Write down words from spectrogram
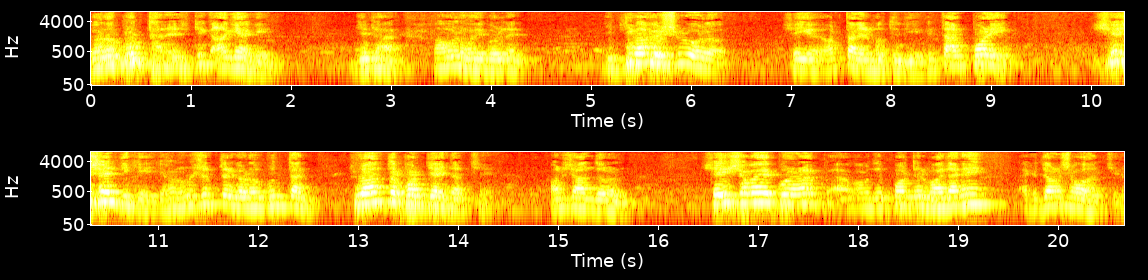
গণপ্রত্থানের ঠিক আগে আগে যেটা মামুল হয়ে বললেন যে কীভাবে শুরু হলো সেই হরতালের মধ্যে দিয়ে। তারপরে শেষের দিকে যখন উনসত্তর গণ অভ্যুত্থান চূড়ান্ত পর্যায়ে যাচ্ছে, মানুষ আন্দোলন, সেই সময়ে পুনরা আমাদের পথের ময়দানে একটা জনসভা হচ্ছিল।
